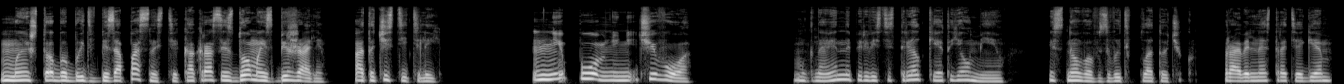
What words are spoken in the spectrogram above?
Мы, чтобы быть в безопасности, как раз из дома избежали от очистителей. Не помню ничего. Мгновенно перевести стрелки это я умею, и снова взвыть в платочек. Правильная стратегия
